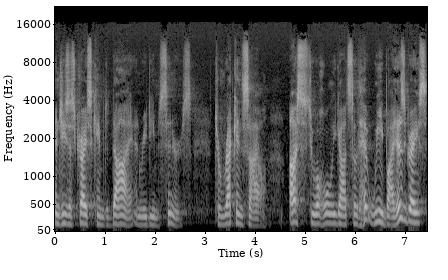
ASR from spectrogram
And Jesus Christ came to die and redeem sinners, to reconcile us to a holy God, so that we, by His grace,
